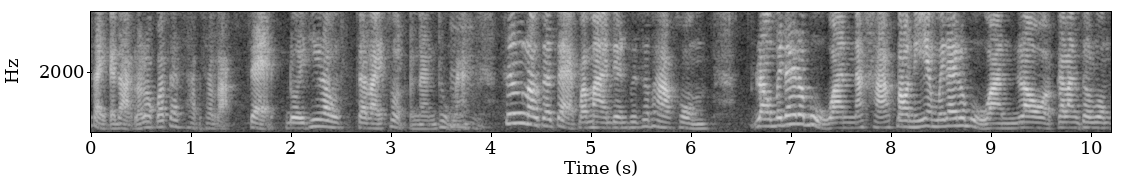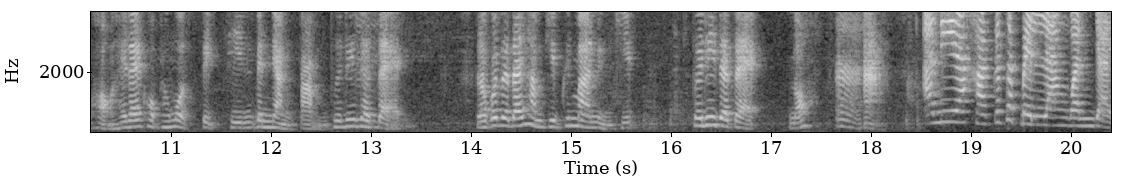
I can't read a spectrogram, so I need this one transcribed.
ใส่กระดาษแล้วเราก็จะจับฉลากแจกโดยที่เราจะไลฟ์สดวันนั้นถูกไหมอืมซึ่งเราจะแจกประมาณเดือนพฤษภาคม เราไม่ได้ระบุวันนะคะ ตอนนี้ยังไม่ได้ระบุวัน เราอะกำลังจะรวมของให้ได้ครบทั้งหมด10ชิ้นเป็นอย่างต่ำเพื่อที่จะแจก เราก็จะได้ทำคลิปขึ้นมาหนึ่งคลิป เพื่อที่จะแจกเนาะอ่าอะอันนี้นะคะก็จะเป็นรางวัลใหญ่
